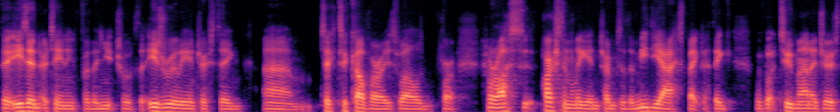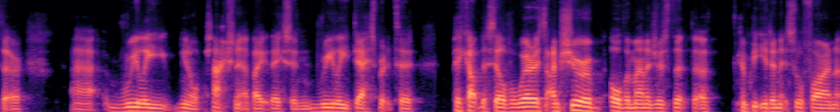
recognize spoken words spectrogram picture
that is entertaining for the neutrals, that is really interesting um, to, to cover as well. And for, for us personally, in terms of the media aspect, I think we've got two managers that are uh, really, you know, passionate about this and really desperate to pick up the silverware. I'm sure all the managers that, that have competed in it so far and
